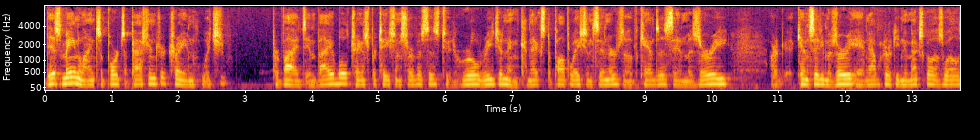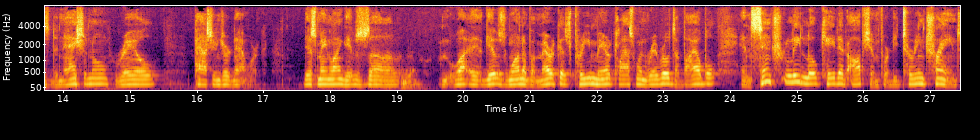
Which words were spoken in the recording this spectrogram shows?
this main line supports a passenger train which provides invaluable transportation services to the rural region and connects the population centers of Kansas and Missouri, or Kansas City, Missouri, and Albuquerque, New Mexico, as well as the national rail passenger network. This main line gives uh, it gives one of America's premier Class One railroads a viable and centrally located option for deterring trains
